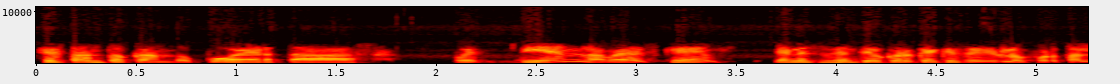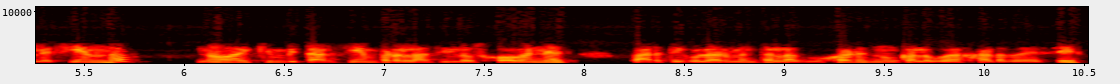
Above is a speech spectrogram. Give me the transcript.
están tocando puertas. Pues bien, la verdad es que en ese sentido creo que hay que seguirlo fortaleciendo, ¿no? Hay que invitar siempre a las y los jóvenes, particularmente a las mujeres, nunca lo voy a dejar de decir,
